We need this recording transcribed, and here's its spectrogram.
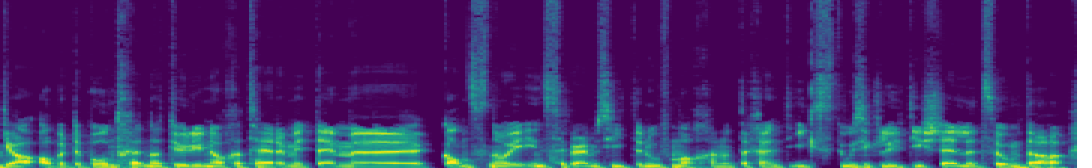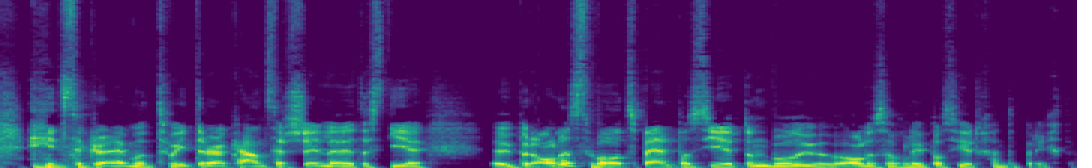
Ja, aber der Bund könnte natürlich nachher mit dem äh, ganz neue Instagram-Seiten aufmachen und da könnte x tausend Leute einstellen, um da Instagram- und Twitter-Accounts erstellen, dass die über alles, was in Bern passiert und wo alles so ein bisschen passiert, könnten berichten.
